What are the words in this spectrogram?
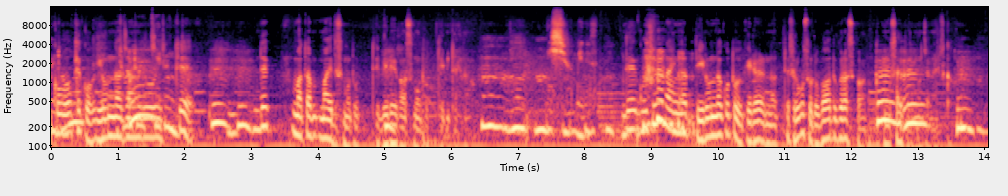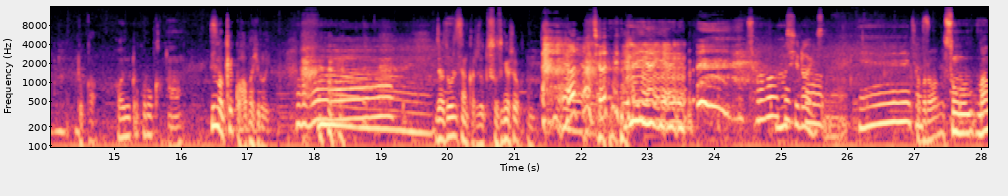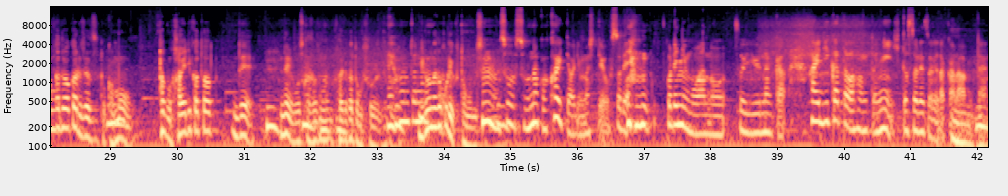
こう結構いろんなジャンルを行って、うんでまたマイルス戻ってビレーバース戻ってみたいな、うんうんうん。2週目ですで50代になっていろんなことを受け入れられるようになってそれこそロバート・グラスパーとかのサイトもじゃないですか、うんとかああいうところかな。今結構幅広い。じゃあゾウジさんからちょっと卒業しようかといやいやいや面白いですね。えー、じゃあ。だからその漫画でわかるジャズとかも、多分入り方で、うん。ね大塚さんの入り方もそうだけど、え本当に。いろんなところ行くと思うんですよね、うん、そうそう。なんか書いてありましたよそれ。これにもあのそういうなんか入り方は本当に人それぞれだからうんみたい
